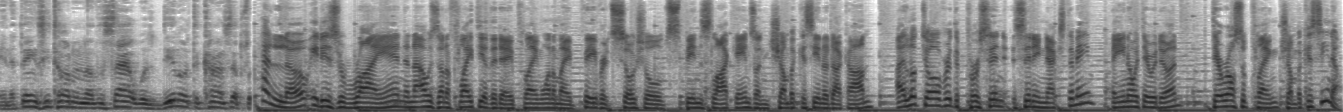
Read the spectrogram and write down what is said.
and the things he taught on the other side was dealing with the concepts. Of- Hello, it is Ryan, and I was on a flight the other day playing one of my favorite social spin slot games on ChumbaCasino.com. I looked over the person sitting next to me, and you know what they were doing? They were also playing Chumba Casino.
